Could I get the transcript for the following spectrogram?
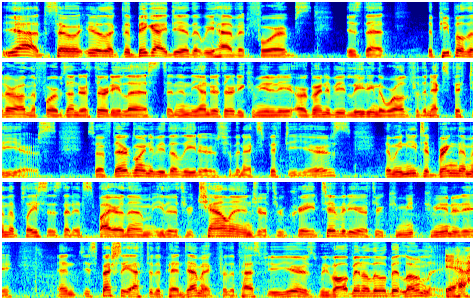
Yeah. So, you know, look, the big idea that we have at Forbes is that the people that are on the Forbes under 30 list and in the under 30 community are going to be leading the world for the next 50 years. So, if they're going to be the leaders for the next 50 years, then we need to bring them in the places that inspire them either through challenge or through creativity or through commu- community. And especially after the pandemic, for the past few years, we've all been a little bit lonely. Yeah.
